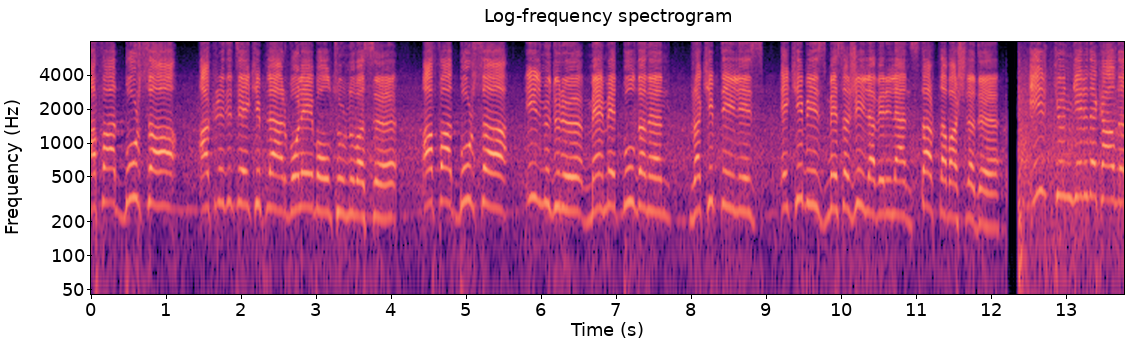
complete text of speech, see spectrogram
AFAD Bursa Akredite Ekipler Voleybol Turnuvası. AFAD Bursa İl Müdürü Mehmet Buldan'ın rakip değiliz, ekibiz mesajıyla verilen startla başladı. İlk gün geride kaldı.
